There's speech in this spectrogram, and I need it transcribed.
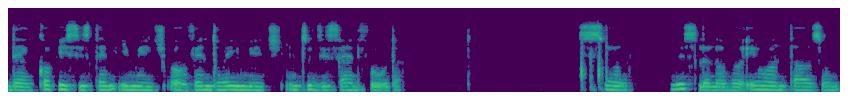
then copy system image or vendor image into the signed folder. So this Lenovo A1000,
